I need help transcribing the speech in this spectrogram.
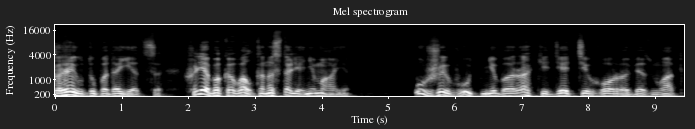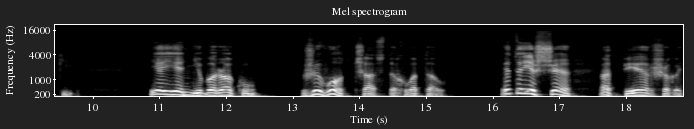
крыўду падаецца. Хлеба кавалка на стале не мае. Ужывуць небаракі дзеці гора без маткі. Яе небараку жывот часта хватаў. Это яшчэ, ад першага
